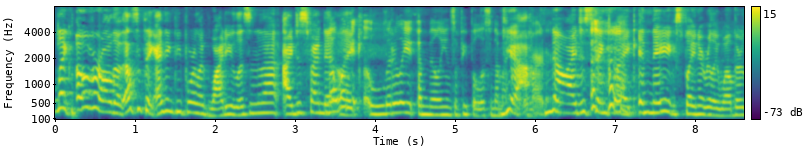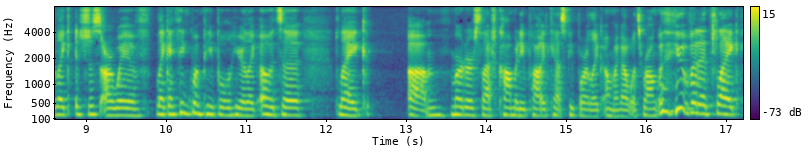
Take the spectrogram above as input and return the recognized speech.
like overall though, that's the thing. I think people are like, why do you listen to that? I just find it Nobody, like. literally, a millions of people listen to my Yeah, murder. no, I just think like, and they explain it really well. They're like, it's just our way of like. I think when people hear like, oh, it's a like um murder slash comedy podcast, people are like, oh my god, what's wrong with you? But it's like,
